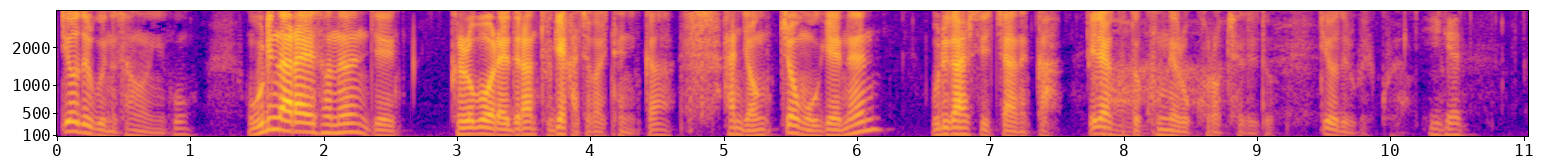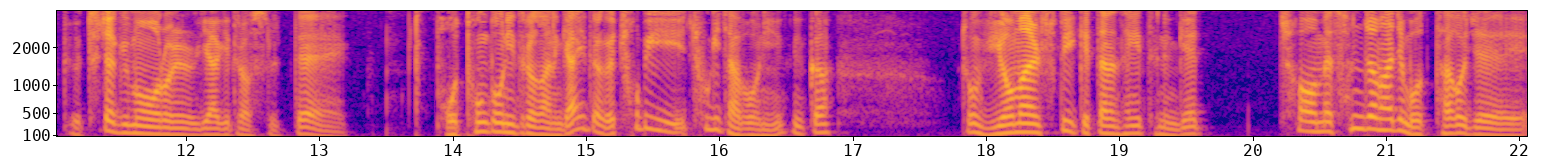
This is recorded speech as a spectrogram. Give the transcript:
뛰어들고 있는 상황이고 우리나라에서는 이제 글로벌 애들 한 두 개 가져갈 테니까 한 0.5개는 우리가 할 수 있지 않을까. 이래갖고 또 아. 국내 로컬 업체들도 뛰어들고 있고요. 이게 그 투자 규모를 이야기 들었을 때 보통 돈이 들어가는 게 아니더라고요. 초비 초기 자본이 그러니까 좀 위험할 수도 있겠다는 생각이 드는 게 처음에 선점하지 못하고 이제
